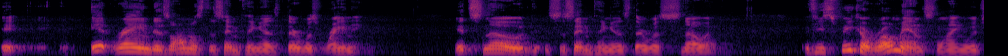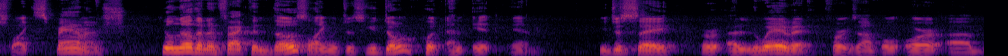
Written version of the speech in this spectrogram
It, it rained is almost the same thing as there was raining. It snowed It's the same thing as there was snowing. If you speak a Romance language like Spanish, you'll know that in fact in those languages you don't put an it in. You just say llueve, for example, or um,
